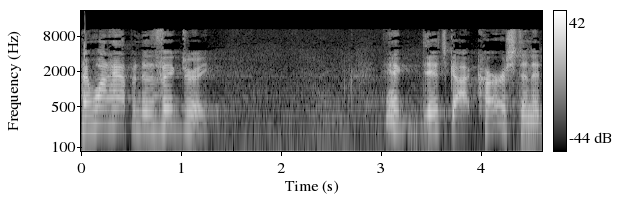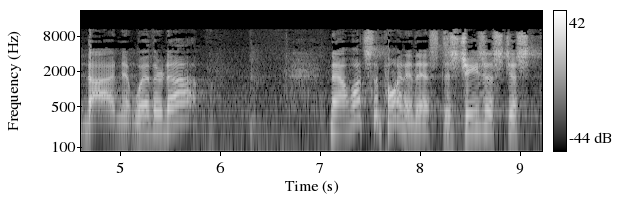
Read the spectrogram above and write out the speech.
And what happened to the fig tree? It, it's got cursed and it died and it withered up. Now, what's the point of this? Does Jesus just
